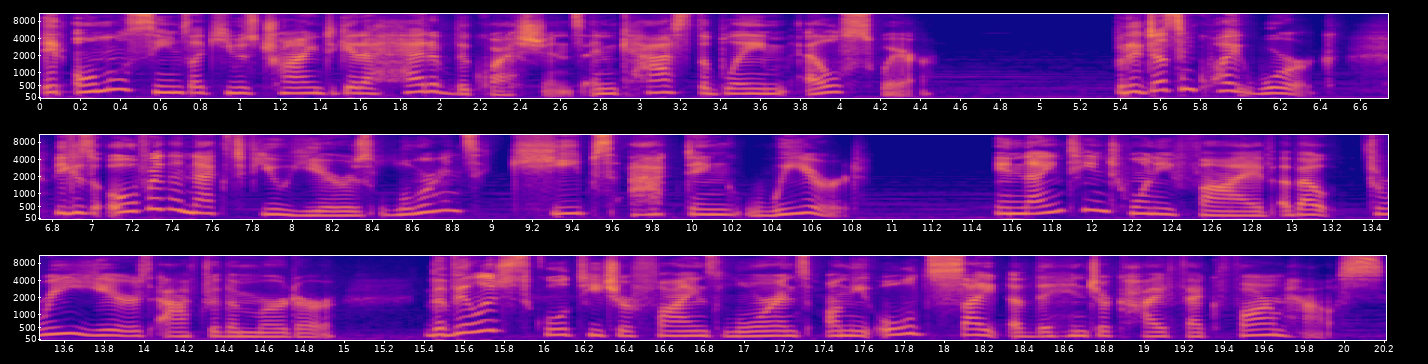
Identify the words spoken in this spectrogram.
It almost seems like he was trying to get ahead of the questions and cast the blame elsewhere. But it doesn't quite work because over the next few years, Lawrence keeps acting weird. In 1925, about three years after the murder, the village schoolteacher finds Lawrence on the old site of the Hinterkaifeck farmhouse.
